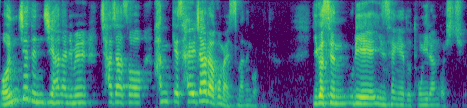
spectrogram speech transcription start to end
언제든지 하나님을 찾아서 함께 살자라고 말씀하는 겁니다. 이것은 우리의 인생에도 동일한 것이죠.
